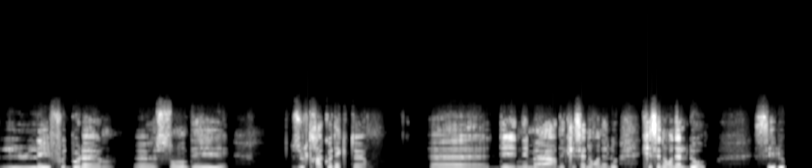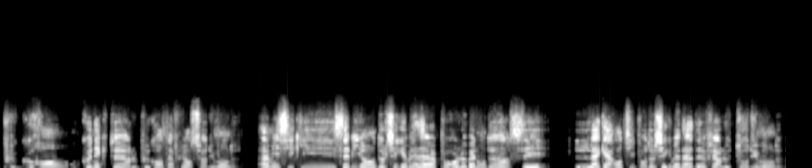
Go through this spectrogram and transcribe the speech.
Les footballeurs, sont des ultra connecteurs, heu, des Neymar, des Cristiano Ronaldo. Cristiano Ronaldo, c'est le plus grand connecteur, le plus grand influenceur du monde. Un Messi qui s'habille en Dolce& Gabbana pour le Ballon d'or, c'est la garantie pour Dolce& Gabbana de faire le tour du monde.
